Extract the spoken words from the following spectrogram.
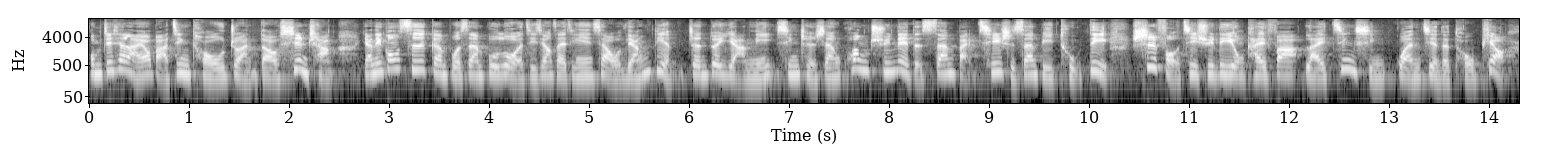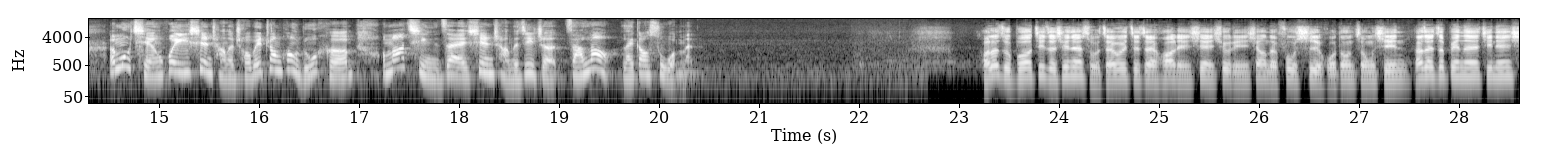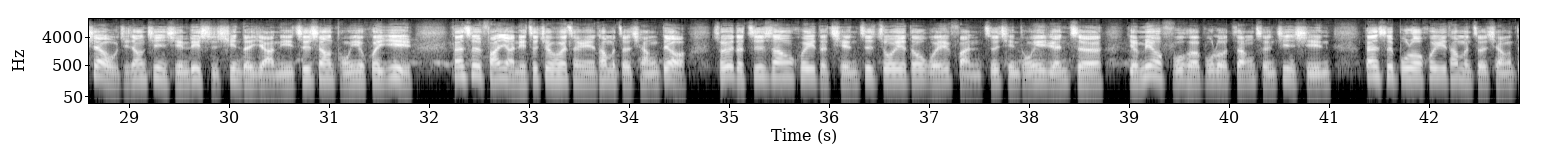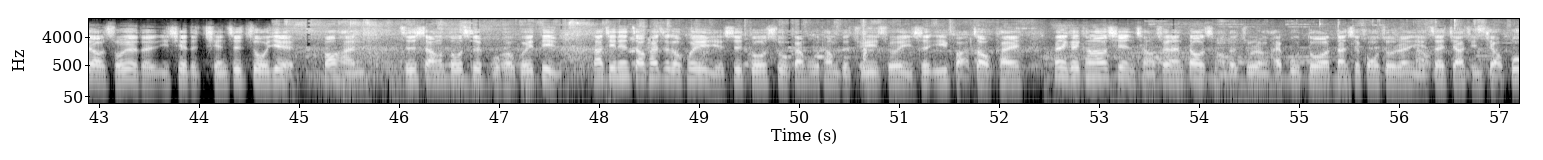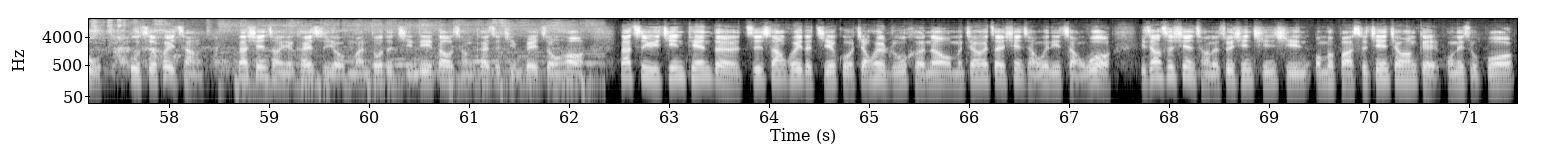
我们接下来要把镜头转到现场，雅尼公司跟博山部落即将在今天下午两点，针对雅尼新城山矿区内的三百七十三笔土地是否继续利用开发来进行关键的投票。而目前会议现场的筹备状况如何？我们要请在现场的记者杂唠来告诉我们。好的，主播记者现在所在位置在花莲县秀林乡的富士活动中心。那在这边呢，今天下午即将进行历史性的雅尼之商同意会议。但是反雅尼自救会成员他们则强调，所有的智商会议的前置作业都违反知情同意原则，也没有符合部落章程进行。但是部落会议他们则强调，所有的一切的前置作业，包含智商都是符合规定。那今天召开这个会议也是多数干部他们的决议，所以是依法召开。那你可以看到。现场虽然到场的族人还不多，但是工作人员也在加紧脚步布置会场。那现场也开始有蛮多的警力到场，开始警备中哈。那至于今天的智商会的结果将会如何呢？我们将会在现场为你掌握。以上是现场的最新情形，我们把时间交还给国内主播。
